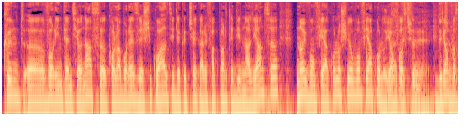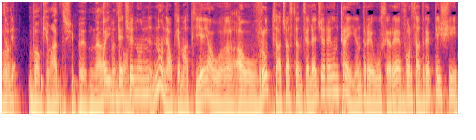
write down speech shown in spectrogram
când uh, vor intenționa să colaboreze și cu alții decât cei care fac parte din alianță, noi vom fi acolo și eu vom fi acolo. Eu am fost de ce, în, de eu am fost v-au, în... v-au chemat și pe dumneavoastră? Păi de sau? ce nu, nu ne-au chemat? Ei au, au vrut această înțelegere în trei, între USR, Forța Dreptei și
